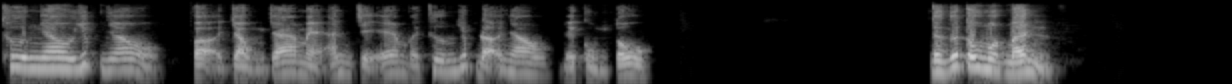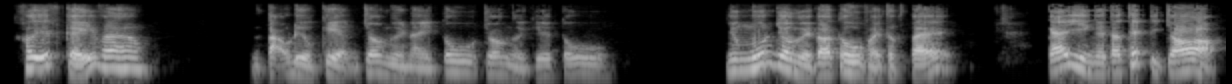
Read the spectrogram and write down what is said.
thương nhau, giúp nhau vợ chồng cha mẹ anh chị em phải thương giúp đỡ nhau để cùng tu. Đừng có tu một mình. Hơi ích kỷ phải không? Tạo điều kiện cho người này tu cho người kia tu. Nhưng muốn cho người ta tu phải thực tế. Cái gì người ta thích thì cho.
